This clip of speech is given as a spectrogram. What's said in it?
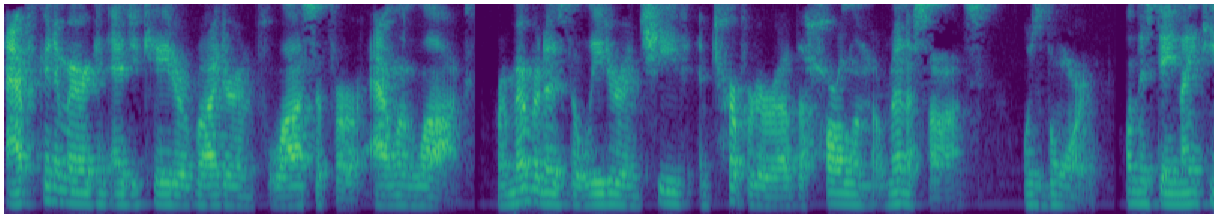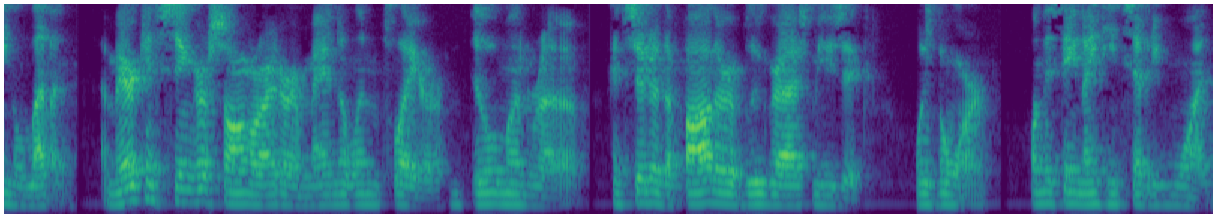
African American educator, writer, and philosopher Alain Locke, remembered as the leader and chief interpreter of the Harlem Renaissance, was born. On this day in 1911, American singer, songwriter, and mandolin player Bill Monroe, considered the father of bluegrass music, was born. On this day in 1971,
